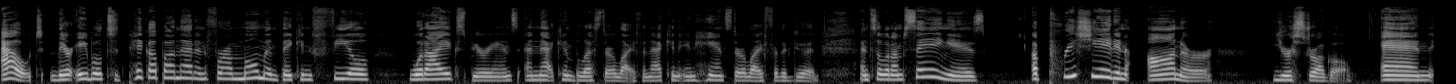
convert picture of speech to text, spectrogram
out they're able to pick up on that and for a moment they can feel what I experience, and that can bless their life and that can enhance their life for the good. And so, what I'm saying is appreciate and honor your struggle. And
